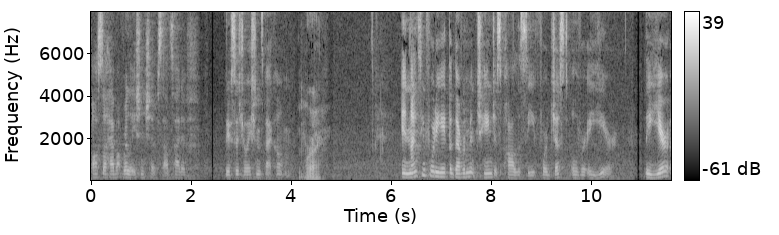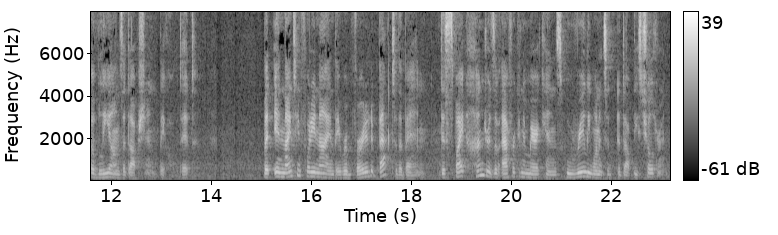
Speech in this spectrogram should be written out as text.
also have relationships outside of their situations back home. Right. In 1948, the government changed its policy for just over a year. The year of Leon's adoption, they called it. But in 1949, they reverted it back to the ban, despite hundreds of African Americans who really wanted to adopt these children.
